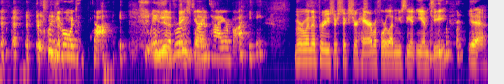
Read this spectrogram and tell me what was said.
when you almost died. When and you you, did a bruised your plant. entire body. Remember when the producers fixed your hair before letting you see an EMT? yeah,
